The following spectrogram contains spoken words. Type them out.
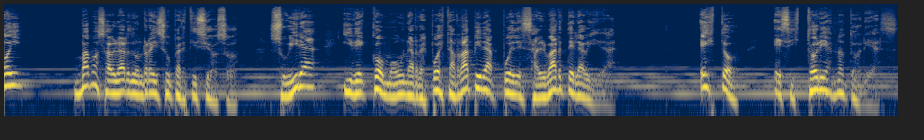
Hoy vamos a hablar de un rey supersticioso, su ira y de cómo una respuesta rápida puede salvarte la vida. Esto es Historias Notorias.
